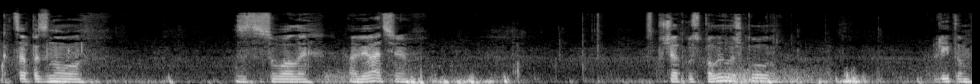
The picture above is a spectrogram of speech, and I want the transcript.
Кацапи знову застосували авіацію. Спочатку спалили школу літом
